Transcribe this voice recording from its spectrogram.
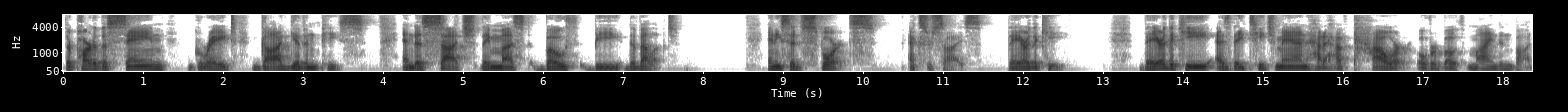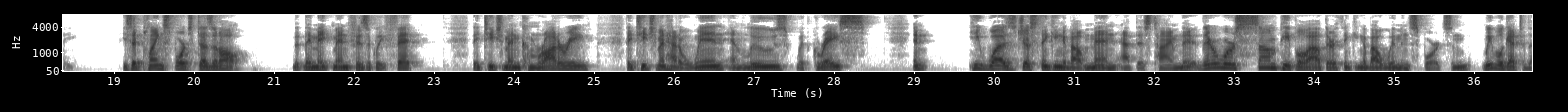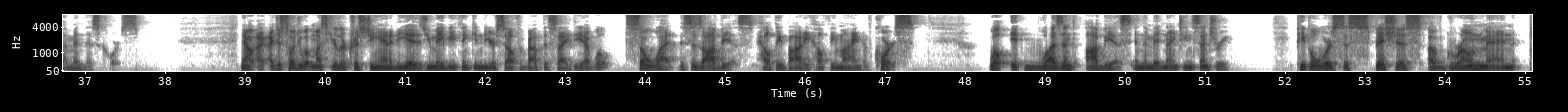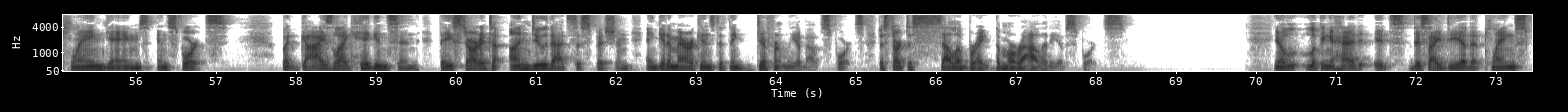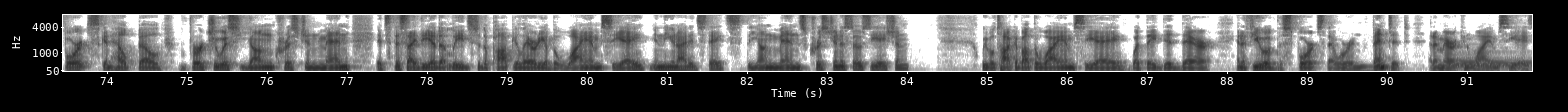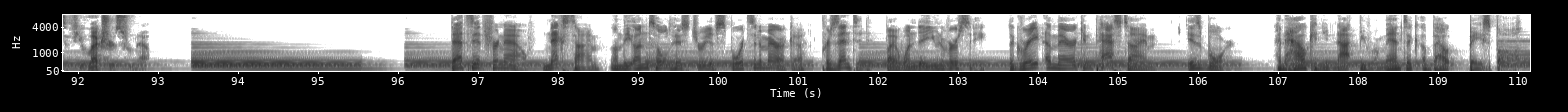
They're part of the same great God given piece. And as such, they must both be developed. And he said, sports, exercise, they are the key. They are the key as they teach man how to have power over both mind and body. He said, playing sports does it all. They make men physically fit. They teach men camaraderie. They teach men how to win and lose with grace. And he was just thinking about men at this time. There, there, were some people out there thinking about women's sports, and we will get to them in this course. Now, I, I just told you what muscular Christianity is. You may be thinking to yourself about this idea. Well, so what? This is obvious. Healthy body, healthy mind, of course. Well, it wasn't obvious in the mid 19th century. People were suspicious of grown men playing games and sports. But guys like Higginson, they started to undo that suspicion and get Americans to think differently about sports, to start to celebrate the morality of sports you know, looking ahead, it's this idea that playing sports can help build virtuous young Christian men. It's this idea that leads to the popularity of the YMCA in the United States, the Young Men's Christian Association. We will talk about the YMCA, what they did there, and a few of the sports that were invented at American YMCA's a few lectures from now. That's it for now. Next time on The Untold History of Sports in America, presented by One Day University, the great American pastime is born. And how can you not be romantic about baseball?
